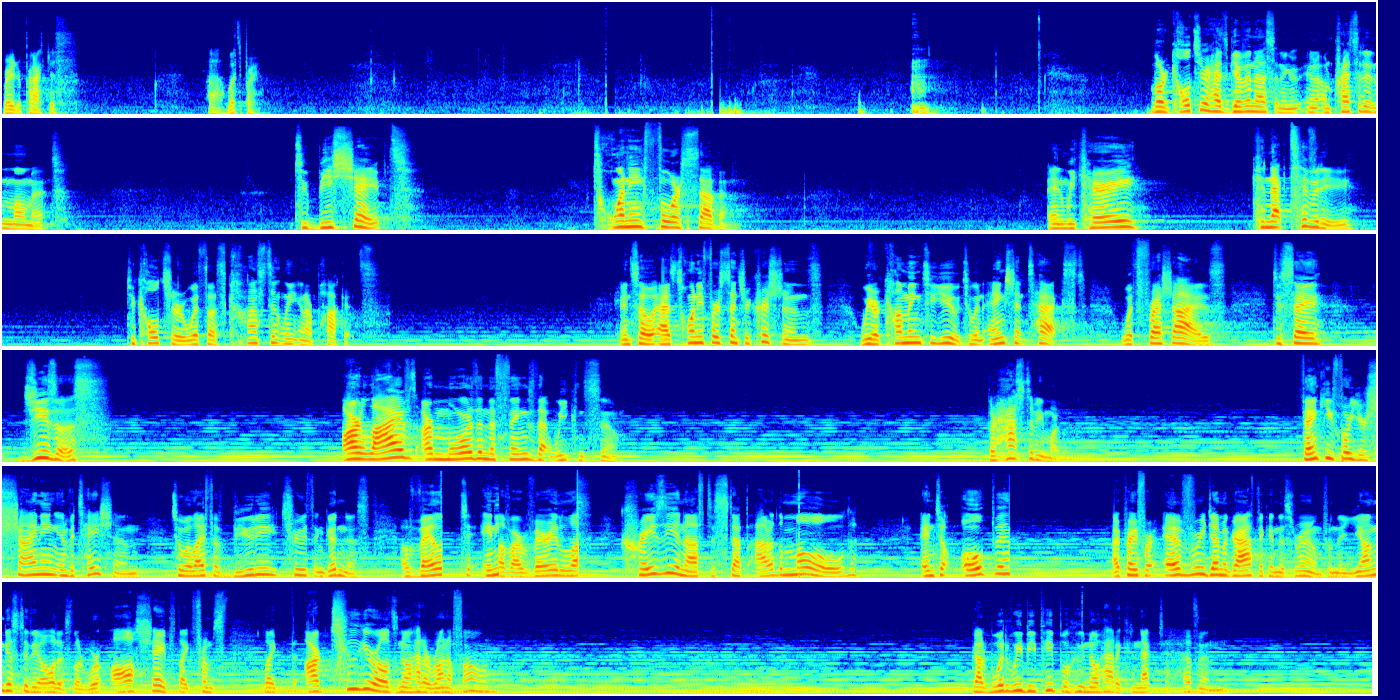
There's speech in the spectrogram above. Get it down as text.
Ready to practice? Uh, let's pray. Lord, culture has given us an, an, unprecedented moment to be shaped 24 7. And we carry connectivity to culture with us constantly in our pockets. And so, as 21st century Christians, we are coming to you, to an ancient text with fresh eyes, to say, Jesus, our lives are more than the things that we consume. There has to be more than that. Thank you for your shining invitation to a life of beauty, truth, and goodness, available to any of our very lives, crazy enough to step out of the mold and to open. I pray for every demographic in this room, from the youngest to the oldest, Lord. We're all shaped like from like our two year olds know how to run a phone. God, would we be people who know how to connect to heaven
